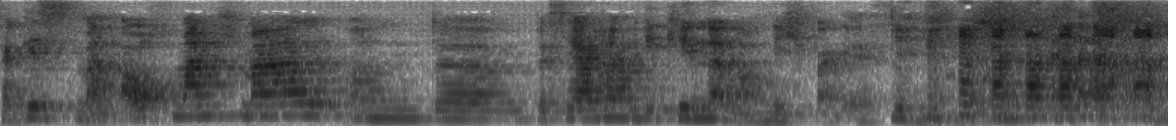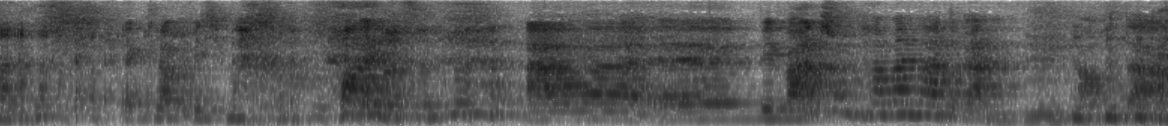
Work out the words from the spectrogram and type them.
Vergisst man auch manchmal und ähm, bisher haben wir die Kinder noch nicht vergessen. da klopfe ich mal auf Holz. Aber äh, wir waren schon ein paar Mal nah dran, auch da.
